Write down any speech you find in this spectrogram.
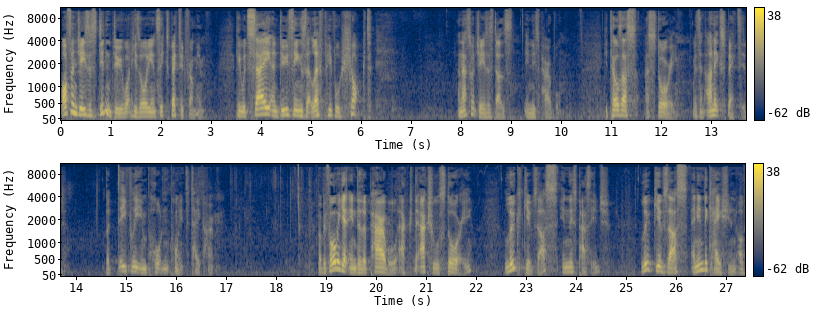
Often, Jesus didn't do what his audience expected from him he would say and do things that left people shocked. And that's what Jesus does in this parable. He tells us a story with an unexpected but deeply important point to take home. But before we get into the parable, the actual story, Luke gives us, in this passage, Luke gives us an indication of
